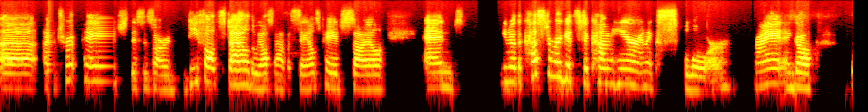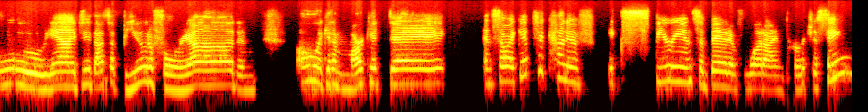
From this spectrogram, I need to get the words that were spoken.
a, a, trip page. This is our default style. We also have a sales page style. And, you know, the customer gets to come here and explore, right? And go, oh, yeah, I do. That's a beautiful Riyadh. And, oh, I get a market day. And so I get to kind of experience a bit of what I'm purchasing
